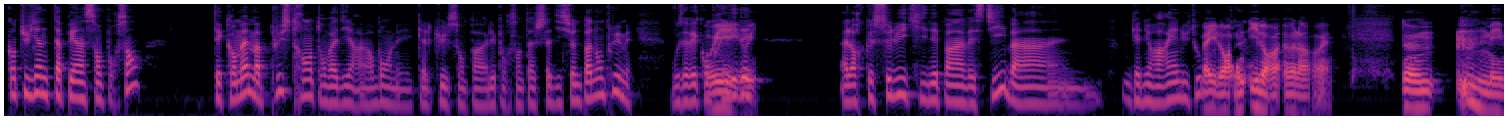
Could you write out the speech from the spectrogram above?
quand tu viens de taper un 100%, t'es quand même à plus 30, on va dire. Alors bon, les calculs sont pas, les pourcentages s'additionnent pas non plus, mais vous avez compris Oui, l'idée. oui. Alors que celui qui n'est pas investi, ben, il gagnera rien du tout. Bah, il aura, il aura, voilà, ouais. Euh, mais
